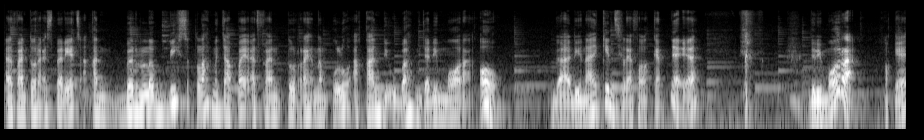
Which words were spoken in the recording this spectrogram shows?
Adventure Experience akan berlebih setelah mencapai Adventure Rank 60 akan diubah menjadi Mora. Oh, nggak dinaikin si level capnya ya. Jadi Mora, oke. Okay.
